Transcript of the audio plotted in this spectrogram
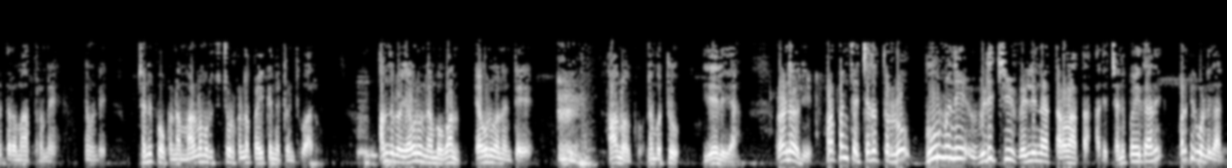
ఇద్దరు మాత్రమే. ఏమండి? చనిపోకుండా మరణం రుచి చూడకుండా పైకెళ్ళినటువంటి వారు. అందులో ఎవరు నెంబర్ వన్ ఎవరు అని అంటే హానోకు. నెంబర్ టూ ఏలియా. రెండవది ప్రపంచ చరిత్రలో భూమిని విడిచి వెళ్ళిన తర్వాత అది చనిపోయి గాని బ్రతికుండి గాని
